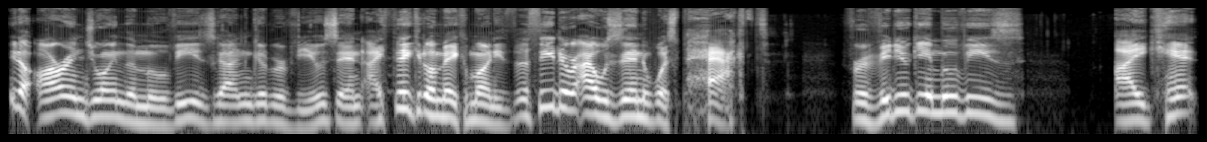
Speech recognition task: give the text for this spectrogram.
you know, are enjoying the movie. It's gotten good reviews, and I think it'll make money. The theater I was in was packed. For video game movies, I can't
